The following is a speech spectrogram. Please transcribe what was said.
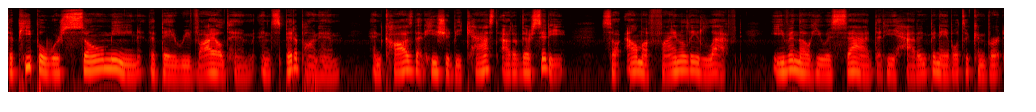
The people were so mean that they reviled him and spit upon him, and caused that he should be cast out of their city. So Alma finally left, even though he was sad that he hadn't been able to convert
